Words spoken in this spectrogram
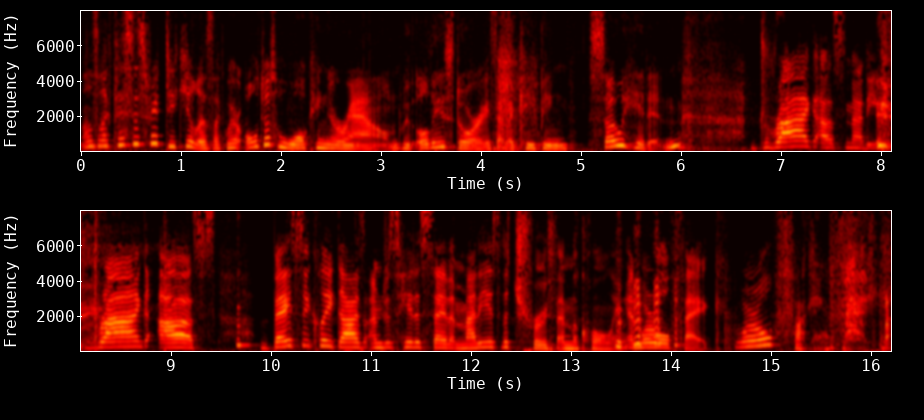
I was like, this is ridiculous. Like, we're all just walking around with all these stories that we're keeping so hidden. Drag us, Maddie. Drag us. Basically, guys, I'm just here to say that Maddie is the truth and the calling, and we're all fake. We're all fucking fake.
